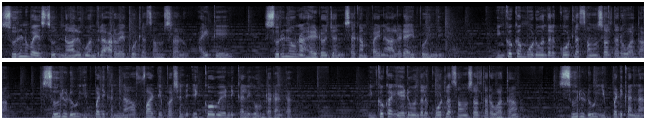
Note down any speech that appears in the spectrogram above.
సూర్యుని వయస్సు నాలుగు వందల అరవై కోట్ల సంవత్సరాలు. అయితే సూర్యులో ఉన్న హైడ్రోజన్ సగం పైన ఆల్రెడీ అయిపోయింది. ఇంకొక మూడు వందల కోట్ల సంవత్సరాల తర్వాత సూర్యుడు ఇప్పటికన్నా ఫార్టీ పర్సెంట్ ఎక్కువ వేడిని కలిగి ఉంటాడంట. ఇంకొక ఏడు వందల కోట్ల సంవత్సరాల తర్వాత సూర్యుడు ఇప్పటికన్నా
